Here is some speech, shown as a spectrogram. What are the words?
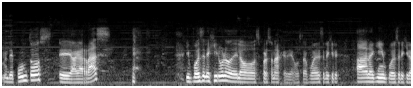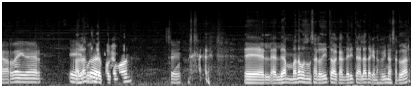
de puntos, eh, agarrás y podés elegir uno de los personajes, digamos. O sea, puedes elegir a Anakin, puedes elegir a Darth Vader. eh, Hablando podés de elegir- Pokémon, Sí. eh, le, le mandamos un saludito a Calderita de Lata que nos vino a saludar.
